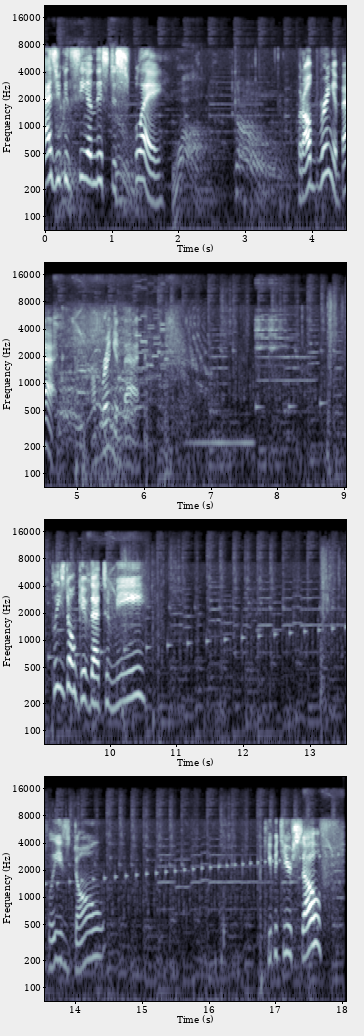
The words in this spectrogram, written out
As you can see on this display, but I'll bring it back. I'll bring it back. Please don't give that to me. Please don't. Keep it to yourself.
